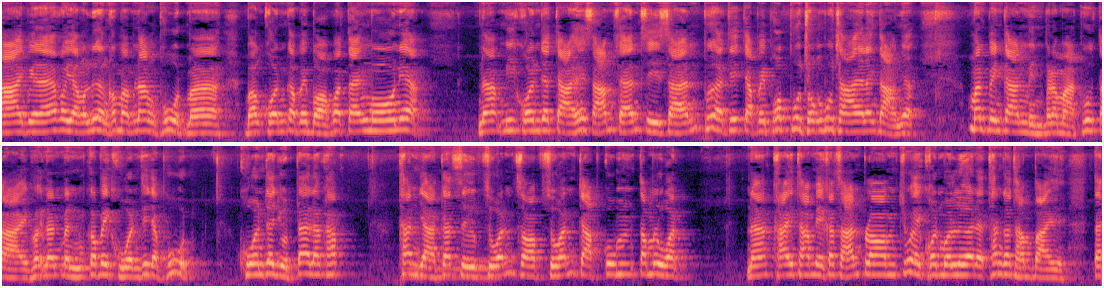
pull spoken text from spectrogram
ตายไปแล้วก็ยังเรื่องเขามานั่งพูดมา บางคนก็ไปบอกว่าแตงโมเนี่ยนะมีคนจะจ่ายให้สามแสนสี่แสนเพื่อที่จะไปพบผู้ชงผู้ชายอะไรต่างเนี่ยมันเป็นการหมิ่นประมาทผู้ตาย เพราะนั้นมันก็ไม่ควรที่จะพูด ควรจะหยุดได้แล้วครับ ท่านอยากจะสืบสวนสอบสวนจับกลุ่มตำรวจ นะใครทำเอกสารปลอมช่วยคนบนเรือเนี่ยท่านก็ทำไป แต่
